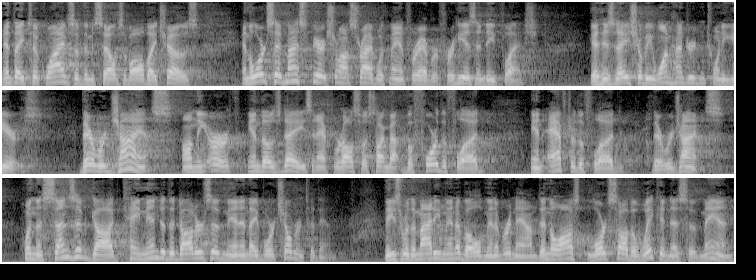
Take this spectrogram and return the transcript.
and they took wives of themselves of all they chose. And the Lord said, My spirit shall not strive with man forever, for he is indeed flesh. Yet his days shall be 120 years. There were giants on the earth in those days, and afterward also. I was talking about before the flood and after the flood, there were giants. When the sons of God came into the daughters of men, and they bore children to them. These were the mighty men of old, men of renown. Then the Lord saw the wickedness of man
